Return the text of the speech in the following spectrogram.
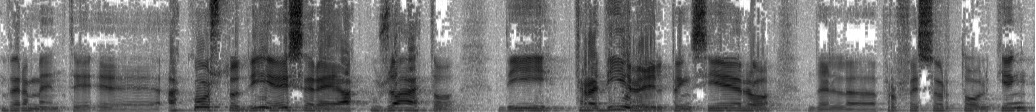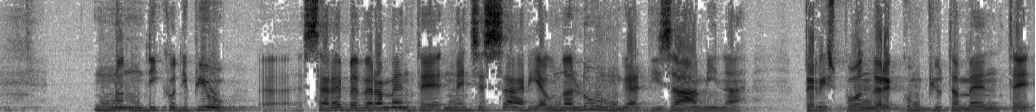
veramente, eh, a costo di essere accusato di tradire il pensiero del professor Tolkien, non dico di più, eh, sarebbe veramente necessaria una lunga disamina per rispondere compiutamente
